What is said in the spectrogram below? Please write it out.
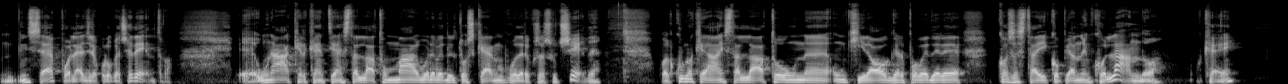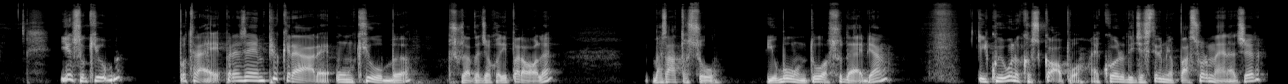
in sé può leggere quello che c'è dentro. Eh, un hacker che ti ha installato un malware vede il tuo schermo può vedere cosa succede. Qualcuno che ha installato un, un keylogger può vedere cosa stai copiando e incollando ok? Io su Cube potrei per esempio creare un cube, scusate il gioco di parole, basato su Ubuntu o su Debian, il cui unico scopo è quello di gestire il mio password manager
